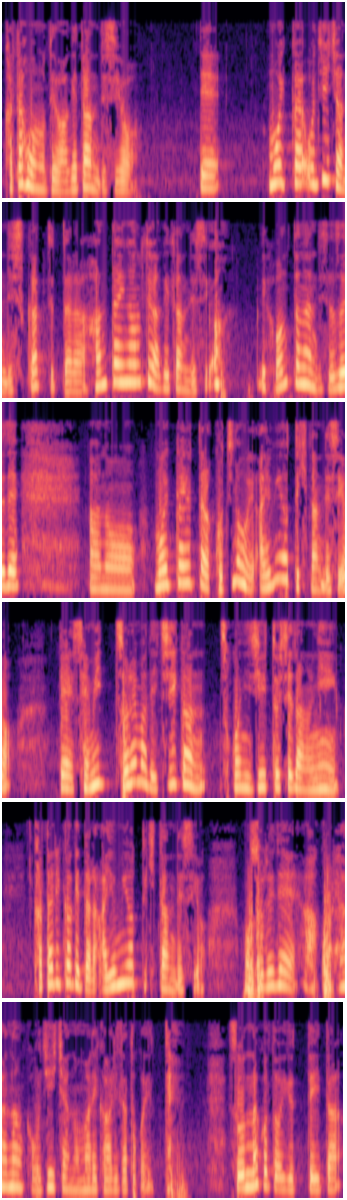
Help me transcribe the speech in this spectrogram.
片方の手を上げたんですよ。で、もう一回おじいちゃんですかって言ったら、反対側の手を上げたんですよ。本当なんですよ。それで、あの、もう一回言ったらこっちの方へ歩み寄ってきたんですよ。で、セミ、それまで1時間そこにじーっとしてたのに、語りかけたら歩み寄ってきたんですよ。もうそれで、あ、これはなんかおじいちゃんの生まれ変わりだとか言って、そんなことを言っていた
